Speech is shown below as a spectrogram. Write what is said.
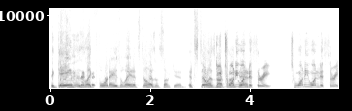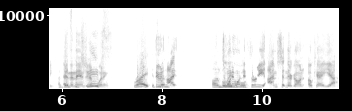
The game is like four days away, and it still hasn't sunk in. It still has Dude, not sunk 21 in. to three. 21 to three, and Against then they the ended up winning. Right. It's Dude, been I unbelievable. 21 to 3 i'm sitting there going okay yeah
